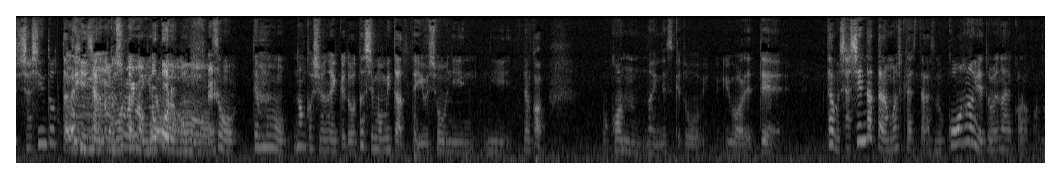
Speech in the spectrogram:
写真撮ったらいいじゃんと思ったんだけど、ねそうでもなん。か知らないけど私も見たっていう承認になん。かわかんないんですけど言われて。多分写真だったらもしかしたらその広範囲で撮れないからかな。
